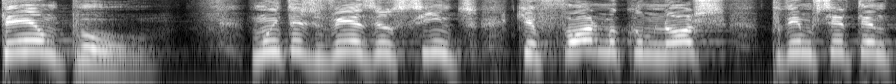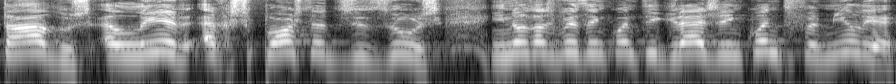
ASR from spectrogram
tempo. Muitas vezes eu sinto que a forma como nós podemos ser tentados a ler a resposta de Jesus, e nós às vezes, enquanto igreja, enquanto família,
